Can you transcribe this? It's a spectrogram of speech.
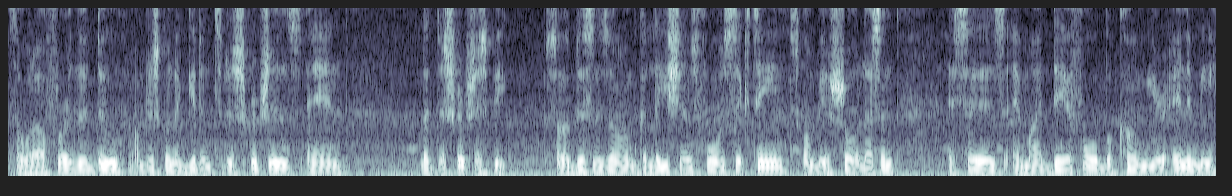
So without further ado, I'm just going to get into the scriptures and let the scriptures speak. So this is um Galatians 4 and 16. It's going to be a short lesson. It says, And I therefore become your enemy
